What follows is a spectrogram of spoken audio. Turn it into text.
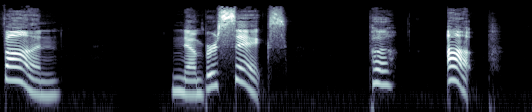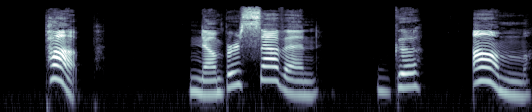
fun. Number 6. P, up, pup. Number 7. G, um,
